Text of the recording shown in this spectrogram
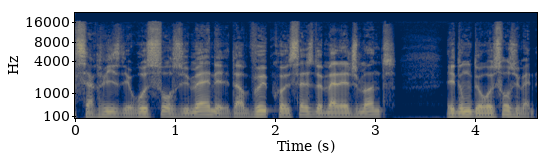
service des ressources humaines et d'un vrai process de management et donc de ressources humaines.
